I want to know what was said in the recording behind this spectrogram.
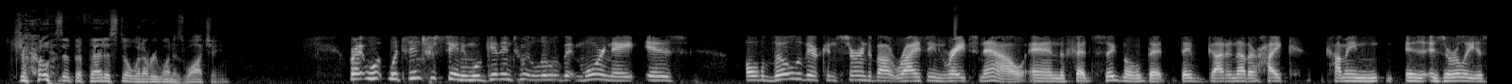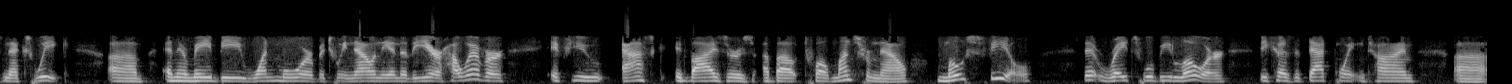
shows that the Fed is still what everyone is watching. Right. What's interesting, and we'll get into it a little bit more, Nate, is although they're concerned about rising rates now, and the Fed signaled that they've got another hike coming as early as next week, um, and there may be one more between now and the end of the year. However, if you ask advisors about 12 months from now, most feel that rates will be lower because at that point in time, uh,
